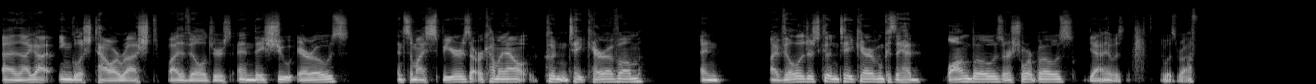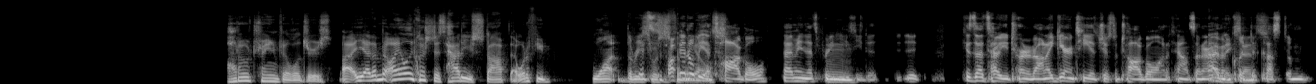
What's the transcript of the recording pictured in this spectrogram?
And I got English tower rushed by the villagers and they shoot arrows. And so my spears that were coming out couldn't take care of them. And my villagers couldn't take care of them because they had long bows or short bows. Yeah, it was it was rough. Auto train villagers. Uh, yeah, my only question is how do you stop that? What if you want the It's- resources? from it'll be something a toggle. I mean, that's pretty Hmm. easy to because that's how you turn it on. I guarantee it's just a toggle on a town center. That I haven't clicked sense. a custom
